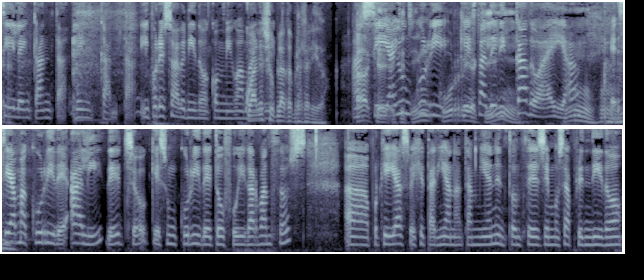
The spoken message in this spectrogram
sí, le encanta, le encanta. Y por eso ha venido conmigo a Madrid. ¿Cuál es su plato preferido? Ah, ah sí, hay un curry, que está dedicado a ella. Eh, se llama curry de Ali, de hecho, que es un curry de tofu y garbanzos, uh, porque ella es vegetariana también, entonces hemos aprendido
